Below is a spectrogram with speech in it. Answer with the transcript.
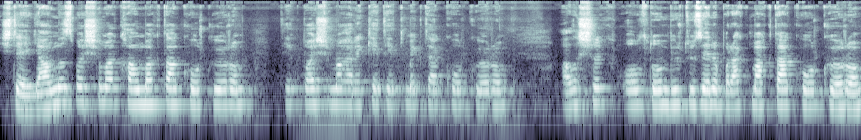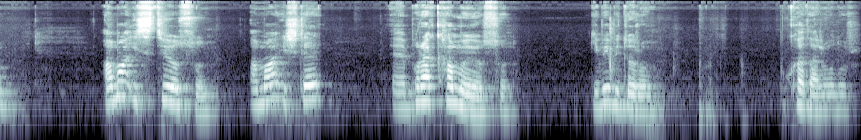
İşte yalnız başıma kalmaktan korkuyorum. Tek başıma hareket etmekten korkuyorum. Alışık olduğum bir düzeni bırakmaktan korkuyorum. Ama istiyorsun. Ama işte e, bırakamıyorsun. gibi bir durum. Bu kadar olur.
